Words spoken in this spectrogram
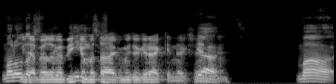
mida me oleme pikemat aega muidugi rääkinud, eks ju ma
